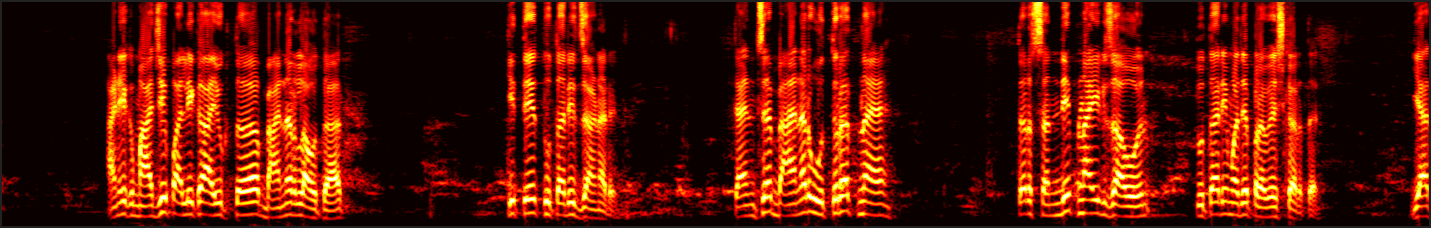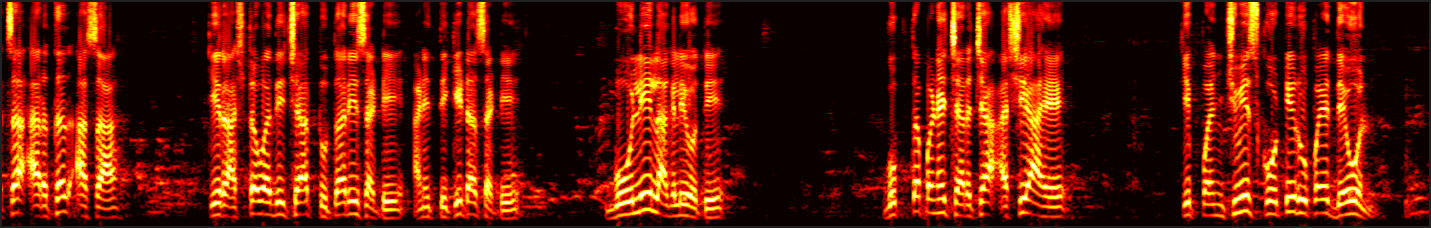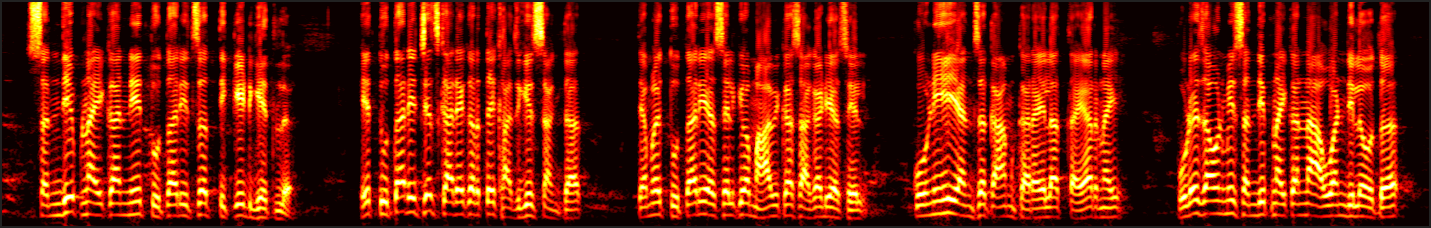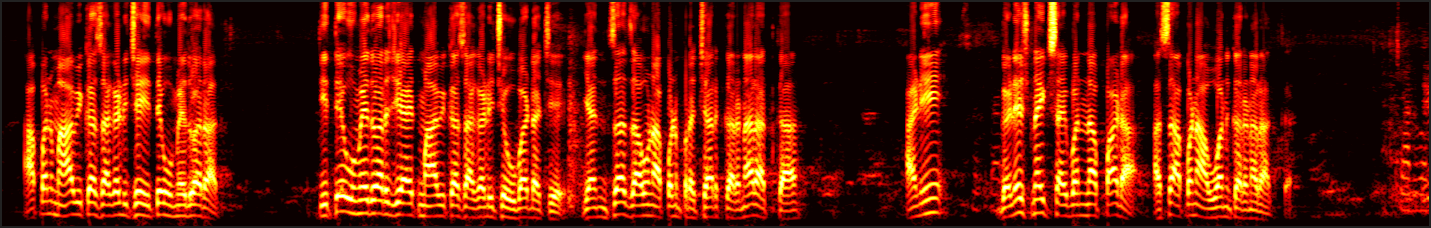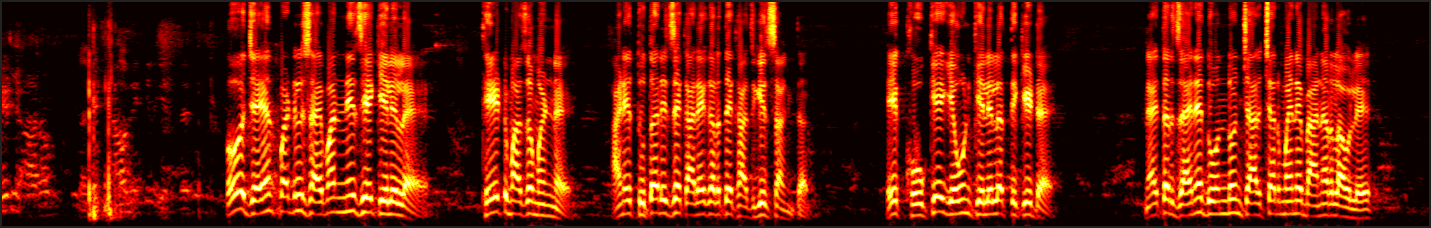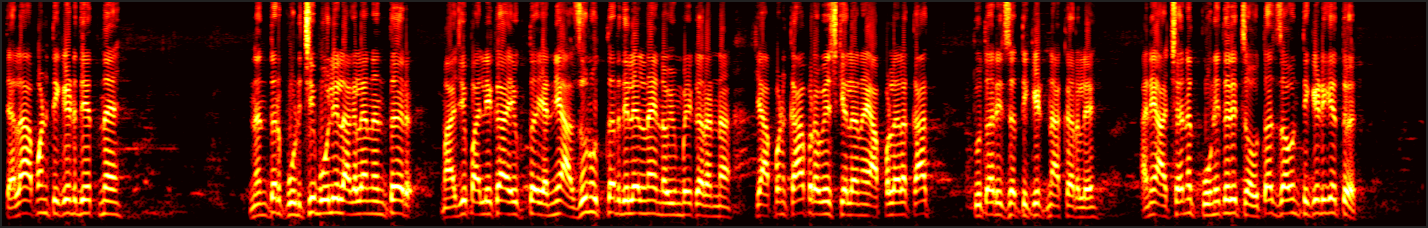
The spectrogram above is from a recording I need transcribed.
आणि एक माजी पालिका आयुक्त बॅनर लावतात की ते तुतारीत जाणार आहेत. त्यांचे बॅनर उतरत नाही तर संदीप नाईक जाऊन तुतारीमध्ये प्रवेश करतात. याचा अर्थच असा की राष्ट्रवादीच्या तुतारीसाठी आणि तिकिटासाठी बोली लागली होती. गुप्तपणे चर्चा अशी आहे की पंचवीस कोटी रुपये देऊन संदीप नाईकांनी तुतारीचं तिकीट घेतलं. हे तुतारीचेच कार्यकर्ते खाजगीत सांगतात. त्यामुळे तुतारी असेल किंवा महाविकास आघाडी असेल कोणीही यांचं काम करायला तयार नाही. पुढे जाऊन मी संदीप नाईकांना आव्हान दिलं होतं. आपण महाविकास आघाडीचे इथे उमेदवार आहात. तिथे उमेदवार जे आहेत महाविकास आघाडीचे उबाटाचे यांचा जाऊन आपण प्रचार करणार आहात का? आणि गणेश नाईक साहेबांना पाडा असं आपण आव्हान करणार आहात का? हो जयंत पाटील साहेबांनीच हे केलेलं आहे. थेट माझं म्हणणं आहे. आणि तुतारीचे कार्यकर्ते खाजगीत सांगतात. हे खोके घेऊन केलेलं तिकीट आहे. नाहीतर जायने दोन दोन चार चार महिने बॅनर लावले. त्याला आपण तिकीट देत नाही. नंतर पुढची बोली लागल्यानंतर माजी पालिका आयुक्त यांनी अजून उत्तर दिलेलं नाही नवी मुंबईकरांना की आपण का प्रवेश केला नाही? आपल्याला का तुतारीचं तिकीट नाकारले? आणि अचानक कोणीतरी चौथाच जाऊन तिकीट घेतोय.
